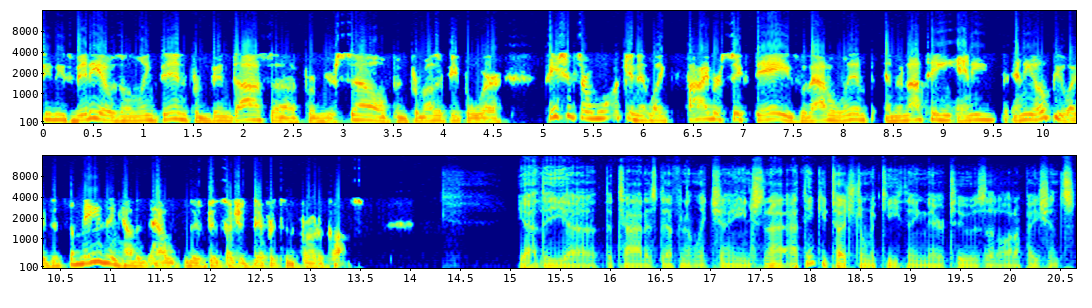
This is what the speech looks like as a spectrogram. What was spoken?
see these videos on LinkedIn from Vindasa, from yourself, and from other people where patients are walking at like five or six days without a limp, and they're not taking any any opioids. It's amazing how the, how there's been such a difference in the protocols. Yeah, the uh, the tide has definitely changed, and I, I think you touched on a key thing there too. Is that a lot of patients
